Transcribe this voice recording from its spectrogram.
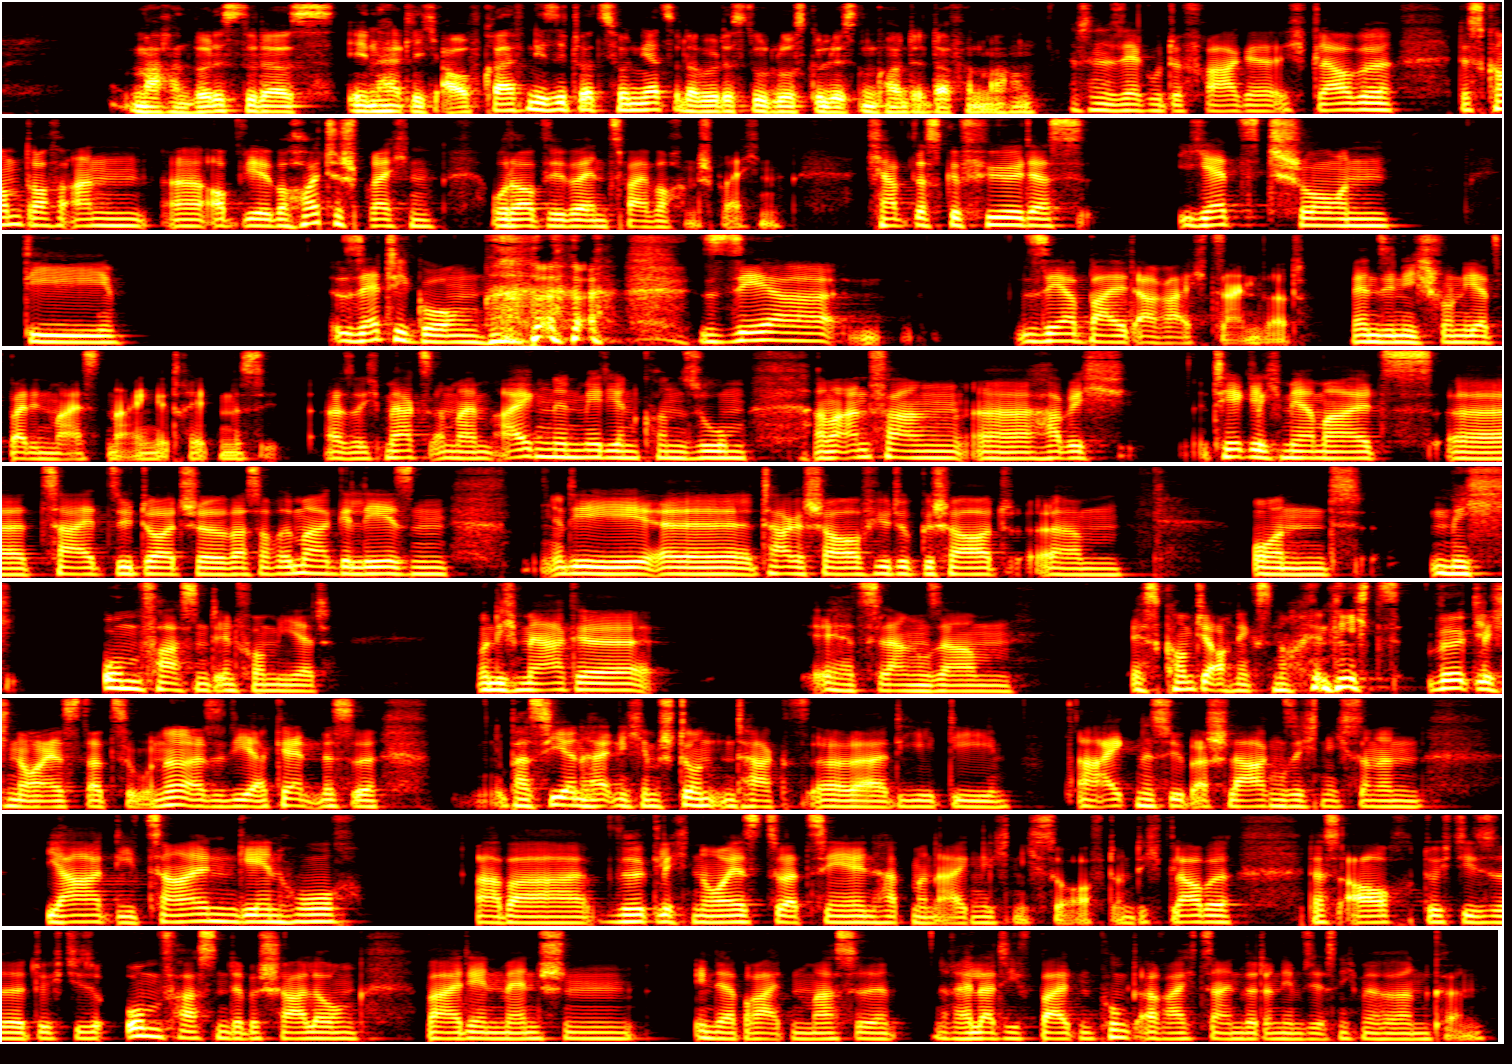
machen? Würdest du das inhaltlich aufgreifen, die Situation jetzt, oder würdest du losgelösten Content davon machen? Das ist eine sehr gute Frage. Ich glaube, das kommt darauf an, äh, ob wir über heute sprechen oder ob wir über in zwei Wochen sprechen. Ich habe das Gefühl, dass jetzt schon die Sättigung sehr, sehr bald erreicht sein wird, wenn sie nicht schon jetzt bei den meisten eingetreten ist. Also ich merke es an meinem eigenen Medienkonsum. Am Anfang äh, habe ich täglich mehrmals äh, Zeit, Süddeutsche, was auch immer gelesen, die äh, Tagesschau auf YouTube geschaut ähm, und mich umfassend informiert. Und ich merke jetzt langsam, es kommt ja auch nichts Neues, nichts wirklich Neues dazu. Ne? Also die Erkenntnisse passieren halt nicht im Stundentakt oder die, die Ereignisse überschlagen sich nicht, sondern ja, die Zahlen gehen hoch, aber wirklich Neues zu erzählen hat man eigentlich nicht so oft. Und ich glaube, dass auch durch diese, durch diese umfassende Beschallung bei den Menschen in der breiten Masse relativ bald ein Punkt erreicht sein wird, an dem sie es nicht mehr hören können.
